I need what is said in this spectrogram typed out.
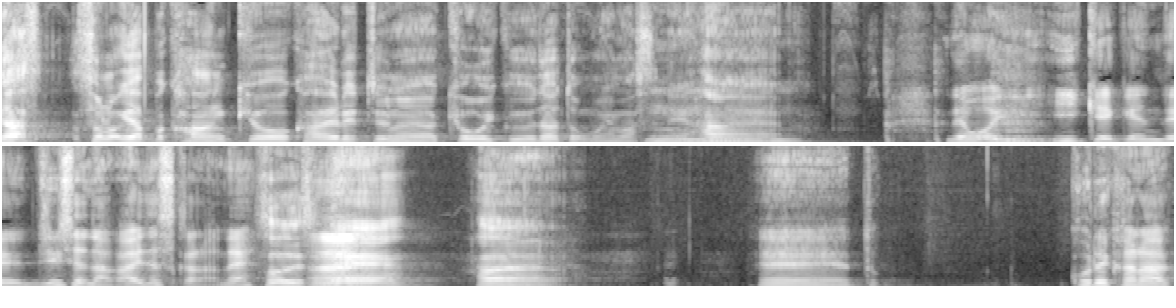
やそのやっぱ環境を変えるっていうのは教育だと思いますね、はうん。でもいいいい経験で人生長いですからね。いそうですはい。ねはい、えーとこれから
